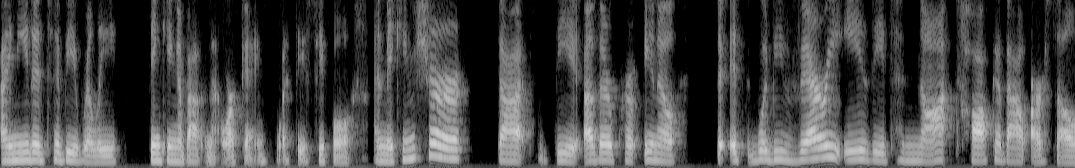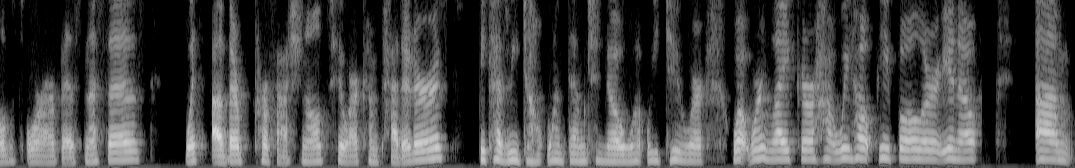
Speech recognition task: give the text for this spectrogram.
I needed to be really thinking about networking with these people and making sure that the other, pro- you know, it would be very easy to not talk about ourselves or our businesses with other professionals who are competitors because we don't want them to know what we do or what we're like or how we help people or you know um,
